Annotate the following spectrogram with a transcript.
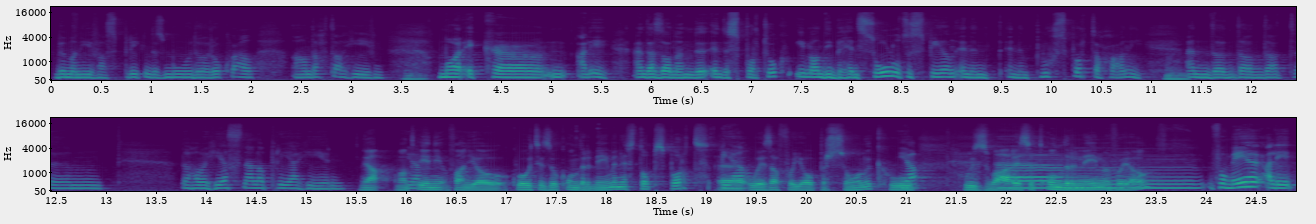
bij manier van spreken. Dus moeten we daar ook wel aandacht aan geven. Maar ik, allee, en dat is dan in de, in de sport ook, iemand die begint solo te spelen in een, in een ploegsport, dat gaat niet. En dat, dat, dat, ehm, daar gaan we heel snel op reageren. Ja, want Ja. een van jouw quotes is ook ondernemen is topsport. Eh, Ja. Hoe is dat voor jou persoonlijk? Hoe, Ja. hoe zwaar is het ondernemen voor jou? Ehm, voor mij, allee,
